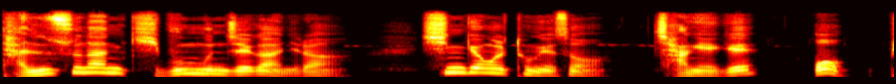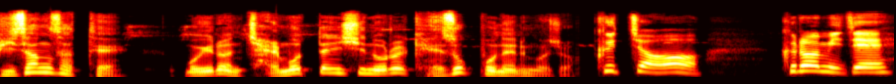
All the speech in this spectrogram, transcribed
단순한 기분 문제가 아니라 신경을 통해서 장에게 어, 비상사태, 뭐 이런 잘못된 신호를 계속 보내는 거죠. 그쵸. 그럼 이제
